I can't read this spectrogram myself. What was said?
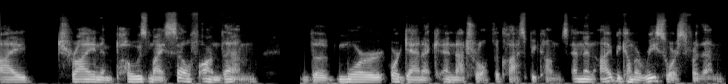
I try and impose myself on them, the more organic and natural the class becomes. And then I become a resource for them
